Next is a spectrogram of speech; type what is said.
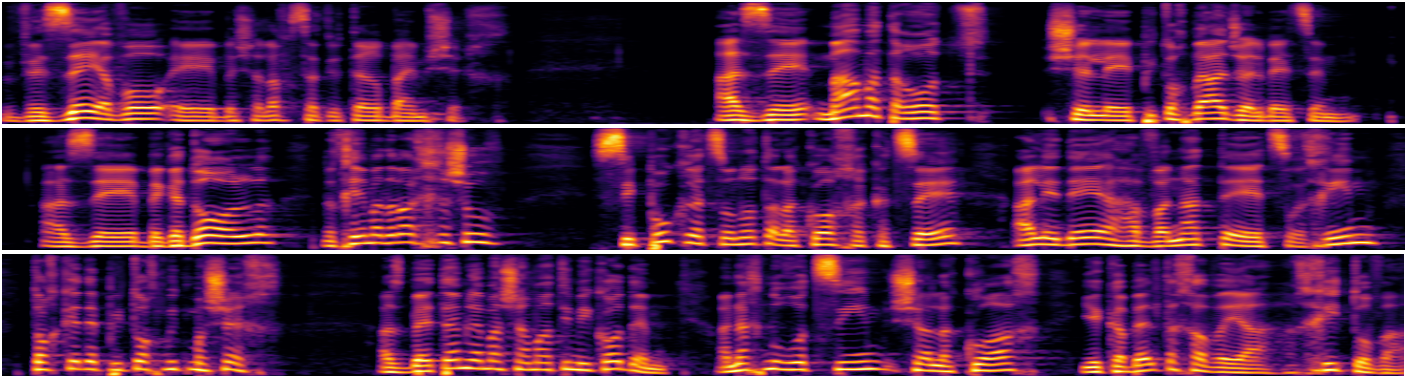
וזה יבוא בשלב קצת יותר בהמשך. אז מה המטרות של פיתוח באג'ייל בעצם? אז uh, בגדול, נתחיל עם הדבר הכי חשוב. סיפוק רצונות הלקוח הקצה על ידי הבנת צרכים, תוך כדי פיתוח מתמשך. אז בהתאם למה שאמרתי מקודם, אנחנו רוצים שהלקוח יקבל את החוויה הכי טובה,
